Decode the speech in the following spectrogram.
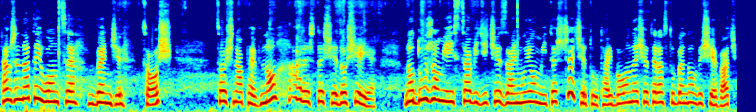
Także na tej łące będzie coś, coś na pewno, a resztę się dosieje. No dużo miejsca widzicie zajmują mi te szczecie tutaj, bo one się teraz tu będą wysiewać.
